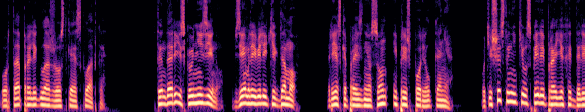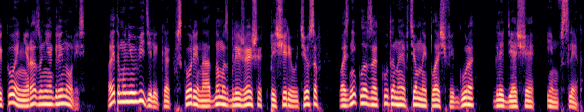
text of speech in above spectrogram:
у рта пролегла жесткая складка. «В Тендарийскую низину, в земли великих домов!» Резко произнес он и пришпорил коня. Путешественники успели проехать далеко и ни разу не оглянулись — поэтому не увидели, как вскоре на одном из ближайших к пещере утесов возникла закутанная в темный плащ фигура, глядящая им вслед.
